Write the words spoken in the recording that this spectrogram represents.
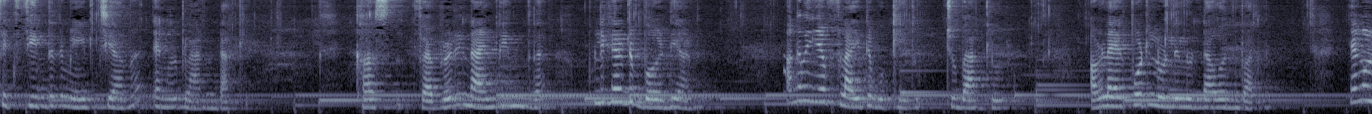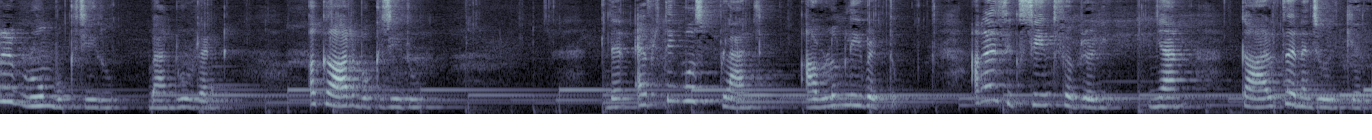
സിക്സ്റ്റീൻത്തിന് മേടിച്ചാണ് ഞങ്ങൾ പ്ലാൻ ഉണ്ടാക്കി ഖാസ് ഫെബ്രുവരി നയന്റീൻത്തിന് പുള്ളിക്കാരുടെ ബർത്ത്ഡേ ആണ്. അങ്ങനെ ഞാൻ ഫ്ലൈറ്റ് ബുക്ക് ചെയ്തു ടു ബാംഗ്ലൂർ അവൾ എയർപോർട്ടിനുള്ളിൽ ഉണ്ടാവുമെന്ന് പറഞ്ഞു. ഞങ്ങളൊരു റൂം ബുക്ക് ചെയ്തു Bangalore rent a car book ചെയ്തു. ദെൻ എവറിത്തിങ് വാസ് പ്ലാൻഡ് അവളും ലീവ് എടുത്തു. അങ്ങനെ സിക്സ്റ്റീൻത്ത് ഫെബ്രുവരി ഞാൻ കാലത്ത് തന്നെ ജോലി കയറി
